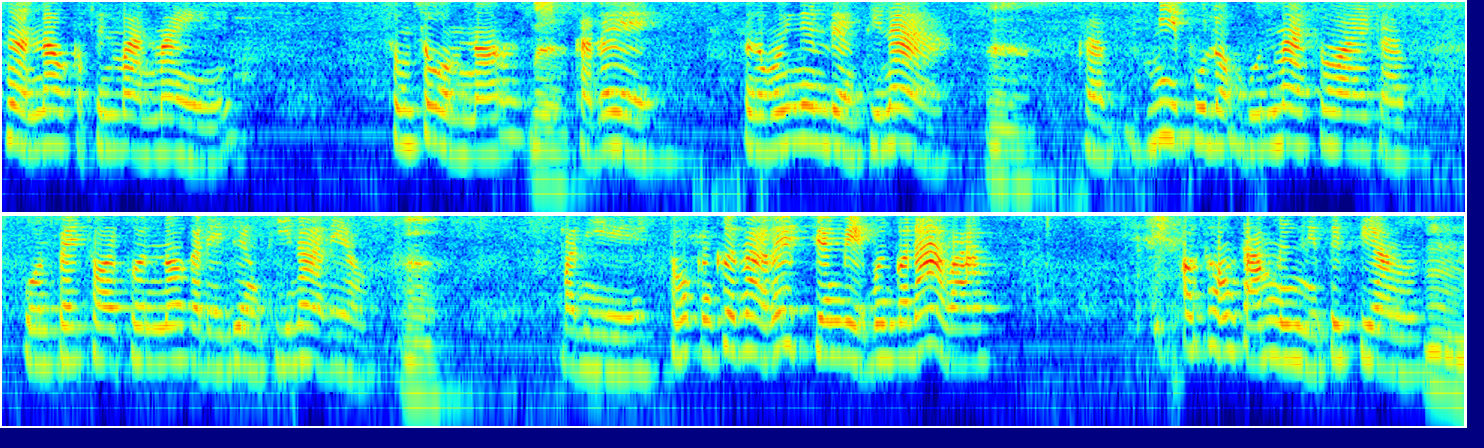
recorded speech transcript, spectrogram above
เฮือนเราก็เป็นบ้านใหม่สมๆเนาะเบอร์ก็เลยเพิ่นก็บ่มีเงินเลี้ยงพี่หน้าเออกับมีผู้หลอกบุญมาช่วยกับโอนไปช่วยเพิ่นเนาะก็ได้เลี้ยงพีหน้าแล้วเออ บัดนี้โตกกลางคืนมาได้เสียงเด็กเบิ่งก็น่าว่าเอา2 3 1นี่ไปเสียงอืม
